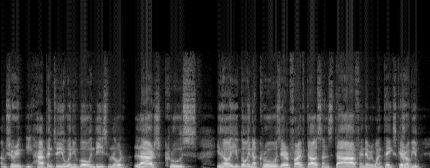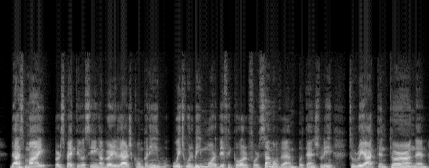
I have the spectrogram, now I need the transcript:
I'm sure it happened to you when you go in these large cruise. You know, you go in a cruise. There are five thousand staff, and everyone takes care of you that's my perspective of seeing a very large company, which will be more difficult for some of them potentially to react and turn. And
